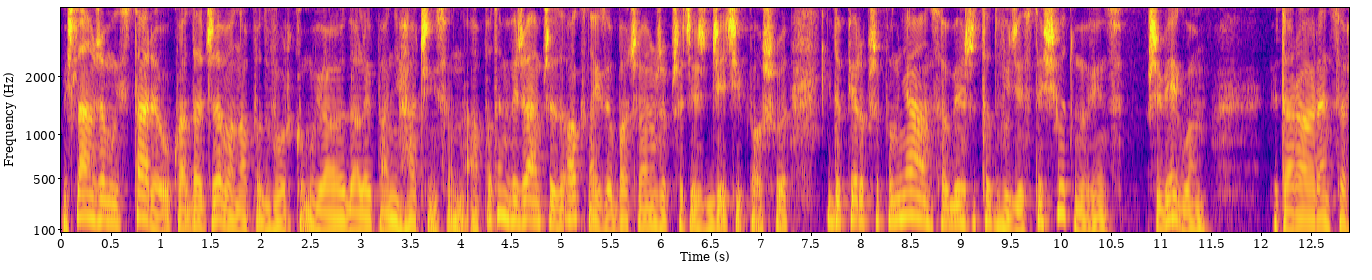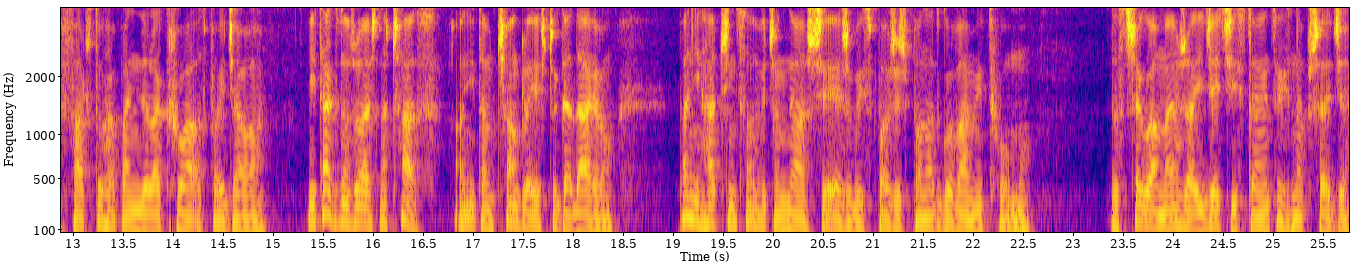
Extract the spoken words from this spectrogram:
Myślałem, że mój stary układa drzewo na podwórku, mówiła dalej pani Hutchinson, a potem wyjrzałem przez okno i zobaczyłem, że przecież dzieci poszły i dopiero przypomniałem sobie, że to 27, więc przybiegłam. Wytarła ręce w fartuch, a pani Delacroix odpowiedziała. I tak zdążyłaś na czas. Oni tam ciągle jeszcze gadają. Pani Hutchinson wyciągnęła szyję, żeby spojrzeć ponad głowami tłumu. Dostrzegła męża i dzieci stojących na przedzie.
